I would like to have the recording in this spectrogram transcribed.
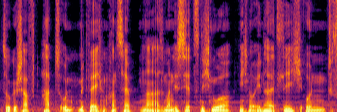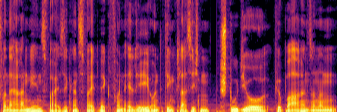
so geschafft hat und mit welchem Konzept. Ne? Also man ist jetzt nicht nur nicht nur inhaltlich und von der Herangehensweise ganz weit weg von LA und den klassischen Studio-Gebaren, sondern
